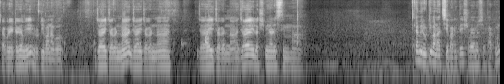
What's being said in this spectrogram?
তারপরে এটাকে আমি রুটি বানাবো। জয় জগন্নাথ জয় জগন্নাথ জয় জগন্নাথ, জয় লক্ষ্মীনারায়ণ সিম্হা আজকে আমি রুটি বানাচ্ছি বাড়িতে, সবাই আমার সাথে থাকুন।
